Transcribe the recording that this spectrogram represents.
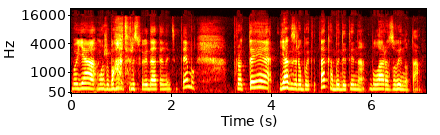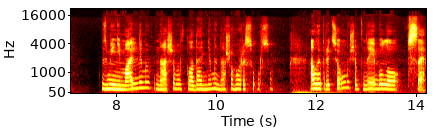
бо я можу багато розповідати на цю тему про те, як зробити так, аби дитина була розвинута з мінімальними нашими вкладаннями нашого ресурсу. Але при цьому, щоб в неї було все,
